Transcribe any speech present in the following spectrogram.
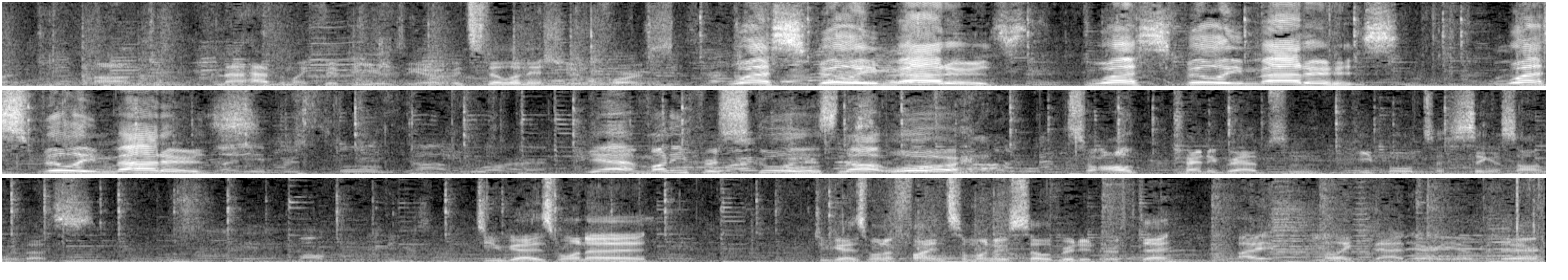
Um, and that happened like 50 years ago. It's still an issue, of course. West Philly matters. West Philly matters. West Philly matters. Money for schools, not war. Yeah, money for schools, not war. So I'll try to grab some people to sing a song with us. Do you guys want to? Do you guys want to find someone who celebrated Earth Day? I, I like that area over there.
